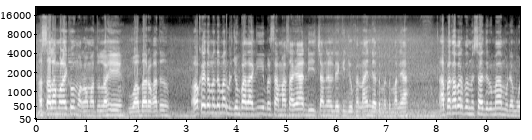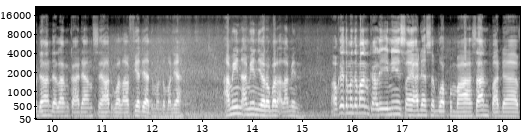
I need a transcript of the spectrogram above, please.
Assalamualaikum warahmatullahi wabarakatuh. Oke teman-teman berjumpa lagi bersama saya di channel Deki Jokan Lain ya teman-teman ya. Apa kabar pemirsa di rumah? Mudah-mudahan dalam keadaan sehat walafiat ya teman-teman ya. Amin amin ya robbal alamin. Oke teman-teman kali ini saya ada sebuah pembahasan pada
